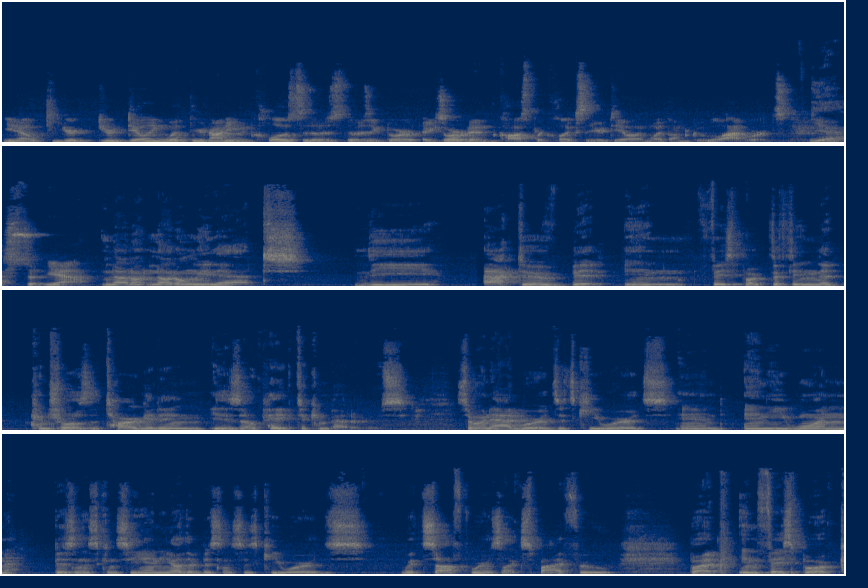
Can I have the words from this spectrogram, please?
you know you're you're dealing with you're not even close to those those exorbitant cost per clicks that you're dealing with on Google AdWords. Yes. So, yeah. Not not only that, the active bit in Facebook, the thing that controls the targeting, is opaque to competitors. So in AdWords, it's keywords, and any one business can see any other business's keywords with softwares like SpyFu. But in Facebook,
